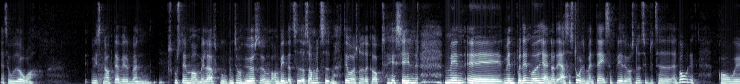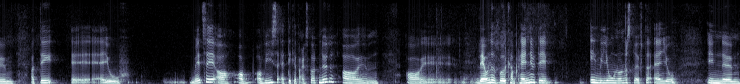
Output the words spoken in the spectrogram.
Altså udover, hvis nok der vil man skulle stemme om, eller skulle ligesom høres om, om vintertid og sommertid. Det var også noget, der kan optage sjælene. Men, øh, men på den måde her, når det er så stort et mandat, så bliver det også nødt til at blive taget alvorligt. Og, øh, og det øh, er jo med til at, at, at vise, at det kan faktisk godt nytte og, øh, og øh, lave noget både kampagne. Det, en million underskrifter er jo en, øh,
